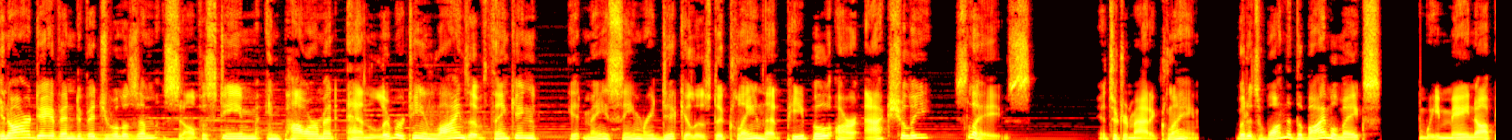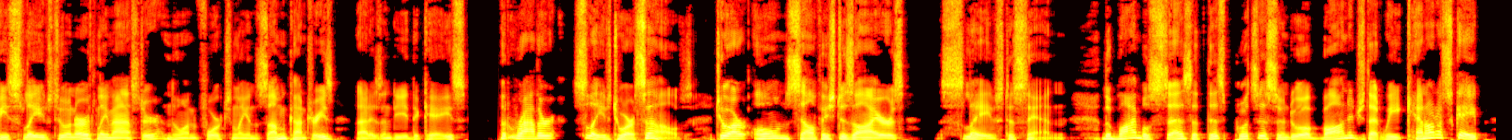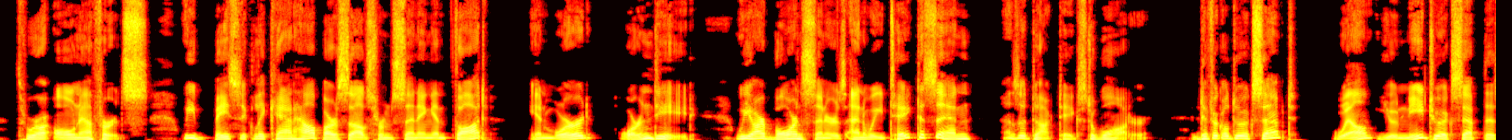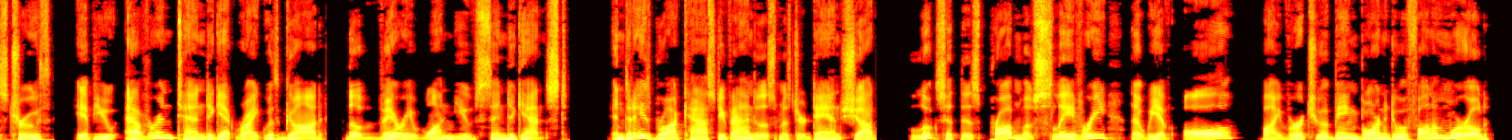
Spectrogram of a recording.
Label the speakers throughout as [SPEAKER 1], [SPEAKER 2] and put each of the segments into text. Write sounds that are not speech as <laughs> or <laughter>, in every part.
[SPEAKER 1] In our day of individualism, self esteem, empowerment, and libertine lines of thinking, it may seem ridiculous to claim that people are actually slaves. It's a dramatic claim, but it's one that the Bible makes. We may not be slaves to an earthly master, though unfortunately in some countries that is indeed the case, but rather slaves to ourselves, to our own selfish desires, slaves to sin. The Bible says that this puts us into a bondage that we cannot escape through our own efforts. We basically can't help ourselves from sinning in thought, in word, or in deed. We are born sinners, and we take to sin as a duck takes to water. Difficult to accept? Well, you need to accept this truth if you ever intend to get right with God, the very one you've sinned against. In today's broadcast, evangelist Mr. Dan Shutt looks at this problem of slavery that we have all, by virtue of being born into a fallen world,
